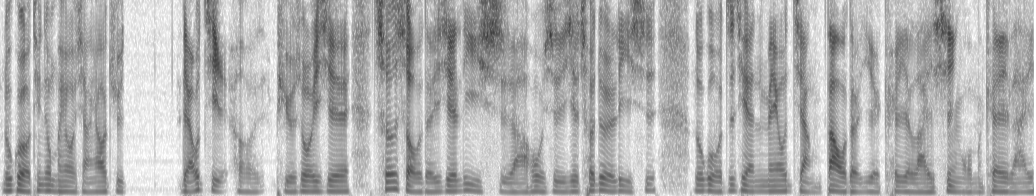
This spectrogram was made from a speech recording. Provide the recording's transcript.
如果有听众朋友想要去。了解呃，比如说一些车手的一些历史啊，或者是一些车队的历史，如果我之前没有讲到的，也可以来信，我们可以来，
